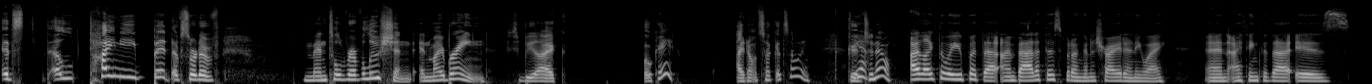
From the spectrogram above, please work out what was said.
it's a tiny bit of sort of mental revolution in my brain to be like, okay, I don't suck at sewing. Good yeah, to know. I like the way you put that. I'm bad at this, but I'm going to try it anyway. And I think that that is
